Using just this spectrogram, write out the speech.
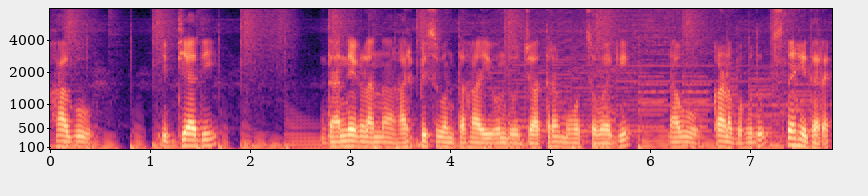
ಹಾಗೂ ಇತ್ಯಾದಿ ಧಾನ್ಯಗಳನ್ನು ಅರ್ಪಿಸುವಂತಹ ಈ ಒಂದು ಜಾತ್ರಾ ಮಹೋತ್ಸವವಾಗಿ ನಾವು ಕಾಣಬಹುದು. ಸ್ನೇಹಿತರೆ.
